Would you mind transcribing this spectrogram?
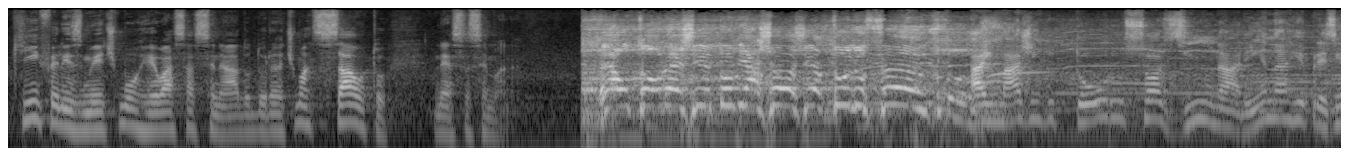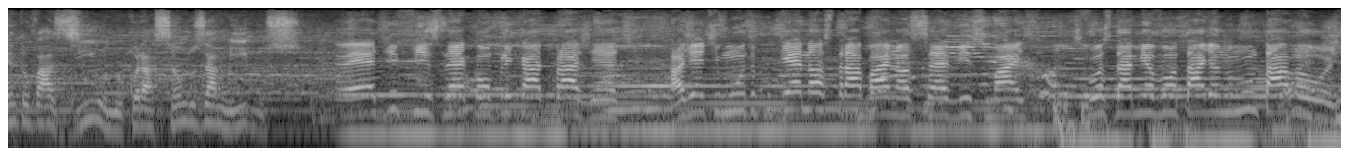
que infelizmente morreu assassinado durante um assalto nessa semana. É o touro Egito, viajou Getúlio Santos. A imagem do touro sozinho na arena representa o vazio no coração dos amigos. É difícil, né? Complicado pra gente. A gente monta porque é nosso trabalho, nosso serviço, mas se fosse da minha vontade eu não montava hoje.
